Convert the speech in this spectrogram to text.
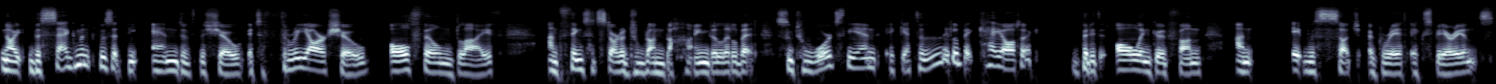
Now, the segment was at the end of the show. It's a three hour show, all filmed live, and things had started to run behind a little bit. So, towards the end, it gets a little bit chaotic, but it's all in good fun. And it was such a great experience.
